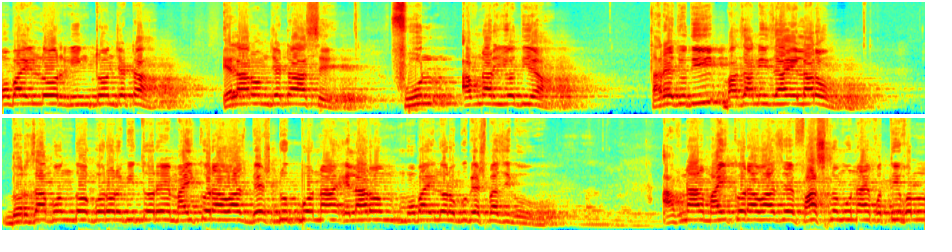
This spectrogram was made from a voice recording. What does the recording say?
মোবাইলের রিংটোন যেটা, এলার্ম যেটা আছে, ফুল আপনার ইয়ে দিয়া, তারে যদি বাজানি যায় এলার্ম দরজা বন্ধ গরুর ভিতরে মাইকোর আওয়াজ, বেশ ঢুকবো না, এলার্ম, মোবাইলের অগু বেশ বাজিব। আপনার মাইকোর আওয়াজে ফার্স্ট নমুনায় ক্ষতি করল,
